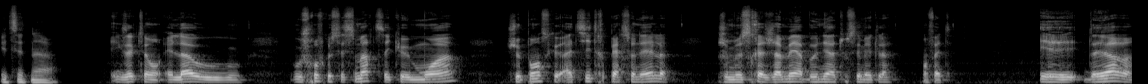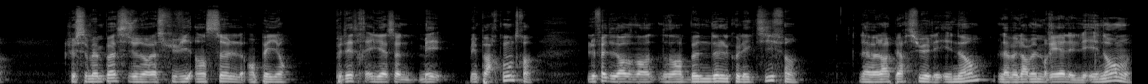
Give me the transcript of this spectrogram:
Et de cette nana. Exactement. Et là où, où je trouve que c'est smart, c'est que moi, je pense qu'à titre personnel, je me serais jamais abonné à tous ces mecs-là, en fait. Et d'ailleurs, je sais même pas si je n'aurais suivi un seul en payant. Peut-être Eliasson. Mais, mais par contre, le fait de dans dans un bundle collectif, la valeur perçue, elle est énorme. La valeur même réelle, elle est énorme.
